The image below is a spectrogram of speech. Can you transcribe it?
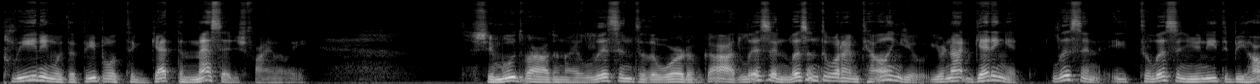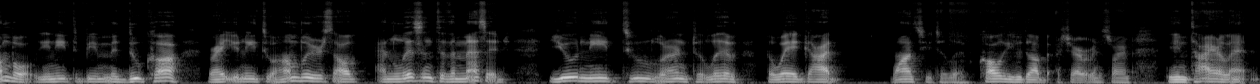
pleading with the people to get the message finally. Shemud Adonai, listen to the word of God. Listen, listen to what I'm telling you. You're not getting it listen. To listen, you need to be humble. You need to be meduka, right? You need to humble yourself and listen to the message. You need to learn to live the way God wants you to live. Call Yehuda The entire land,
